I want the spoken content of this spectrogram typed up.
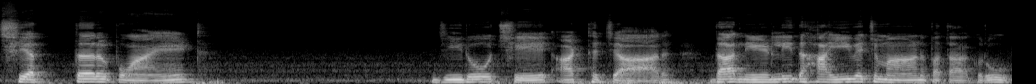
76 ਪੁਆਇੰਟ 0684 ਦਾ ਨੇੜਲੀ ਦਹਾਈ ਵਿੱਚ ਮਾਨ ਪਤਾ ਕਰੋ।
